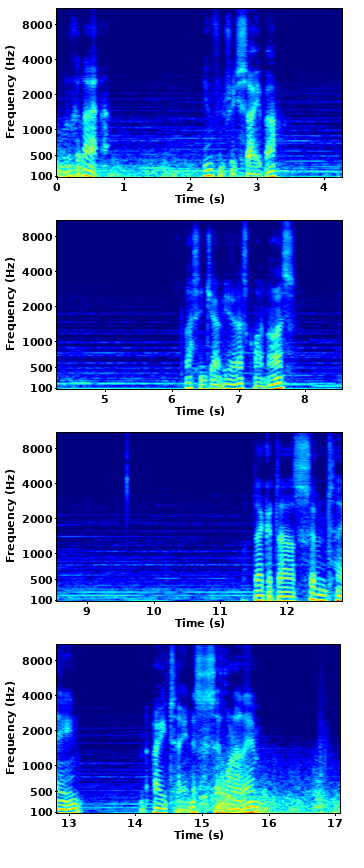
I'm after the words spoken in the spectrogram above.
Oh, look at that. Infantry sabre. That's in general. Yeah, that's quite nice. Dagger does 17 and 18. Let's sell one of them.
